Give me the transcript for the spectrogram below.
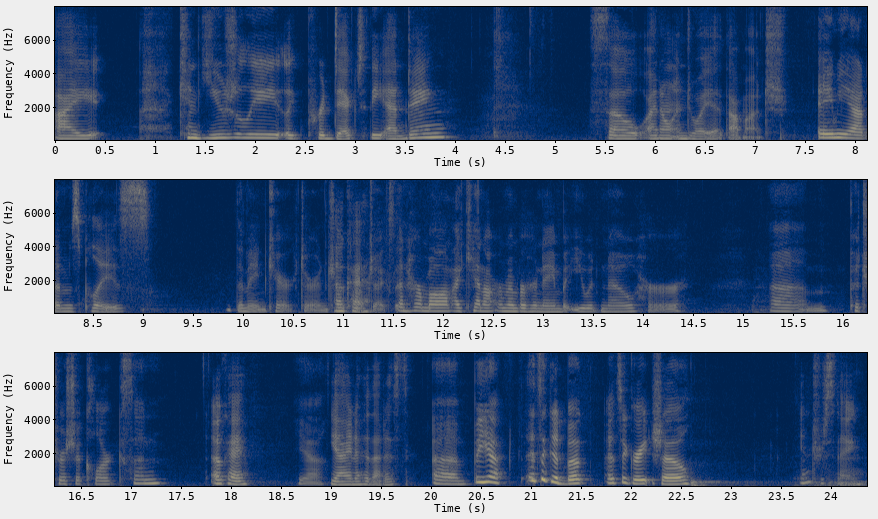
I can usually like predict the ending. So I don't enjoy it that much. Amy Adams plays the main character in Sharp Okay. Objects, and her mom. I cannot remember her name, but you would know her. Um, Patricia Clarkson. Okay. Yeah. Yeah, I know who that is. Um, but yeah, it's a good book. It's a great show. Interesting.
